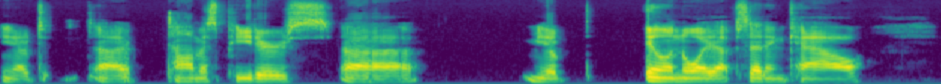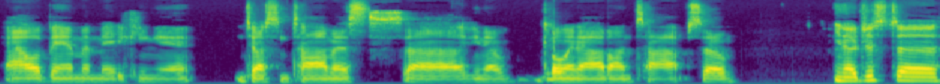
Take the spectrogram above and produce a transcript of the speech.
you know, t- uh, Thomas Pieters, uh, you know, Illinois upsetting Cal, Alabama making it, Justin Thomas, uh, you know, going out on top. So, you know, just uh,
